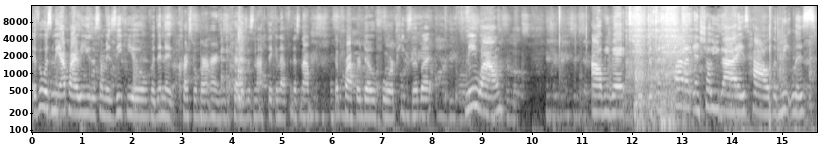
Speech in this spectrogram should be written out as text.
If it was me, I'd probably use some Ezekiel, but then the crust will burn because it's not thick enough and it's not the proper dough for pizza. But meanwhile, I'll be back with the finished product and show you guys how the meatless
